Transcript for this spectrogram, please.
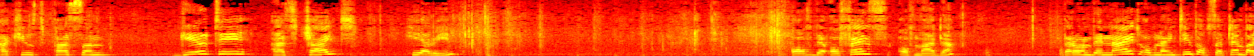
accused person guilty as charged herein of the offense of murder that on the night of 19th of September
